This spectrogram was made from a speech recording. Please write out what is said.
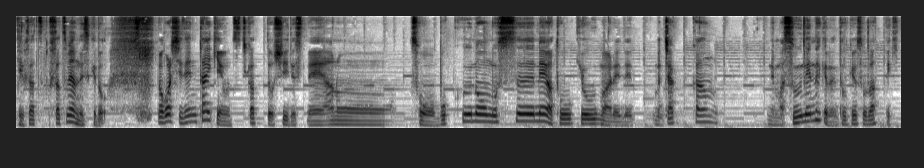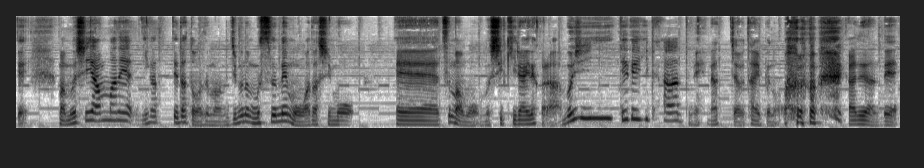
で、二つ、二つ目なんですけど、まあ、これ自然体験を培ってほしいですね。あのー、そう、僕の娘は東京生まれで、まあ、若干、ね、まあ数年だけどね、東京育ってきて、まあ虫あんまね、苦手だと思うんですよまあ自分の娘も私も、えー、妻も虫嫌いだから、虫出てきたってね、なっちゃうタイプの 感じなんで、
